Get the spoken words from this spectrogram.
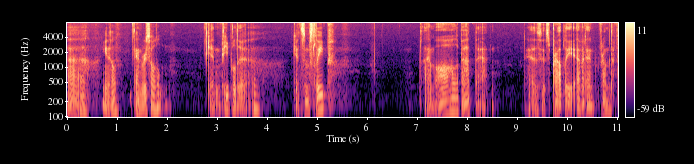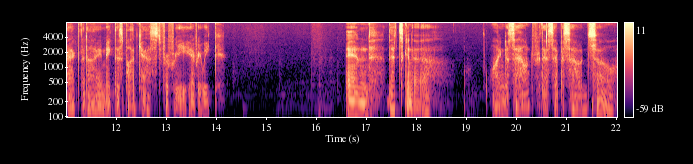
Uh, you know, end result, getting people to get some sleep. I'm all about that, as is probably evident from the fact that I make this podcast for free every week. And that's gonna wind us out for this episode. So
